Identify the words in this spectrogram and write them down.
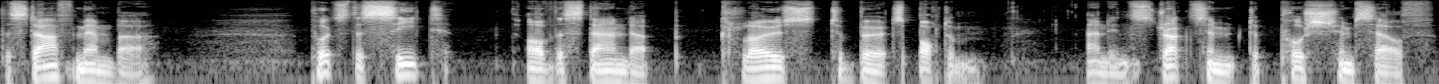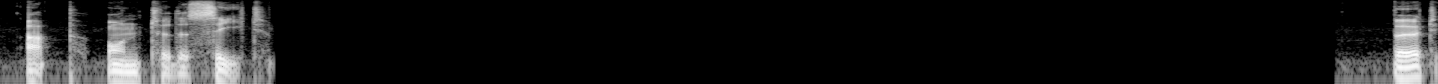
The staff member puts the seat of the stand-up close to Bert's bottom and instructs him to push himself up onto the seat. Bert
